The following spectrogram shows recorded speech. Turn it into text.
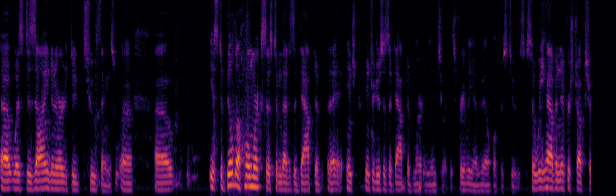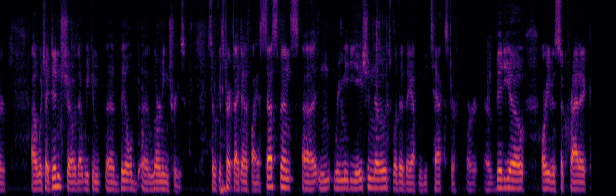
uh, was designed in order to do two things uh, is to build a homework system that is adaptive, uh, int introduces adaptive learning into it that's freely available for students. So we have an infrastructure uh, which I didn't show, that we can uh, build uh, learning trees. So we can start to identify assessments, uh, remediation nodes, whether they happen to be text or, or uh, video, or even Socratic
